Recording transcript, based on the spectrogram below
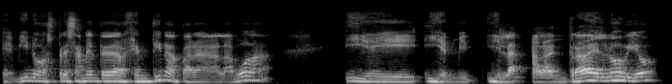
que vino expresamente de Argentina para la boda y, en y a la entrada del novio,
